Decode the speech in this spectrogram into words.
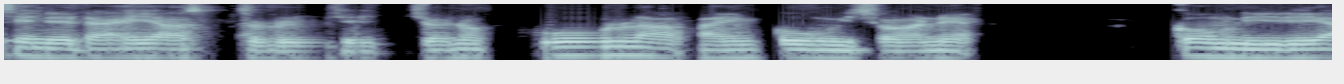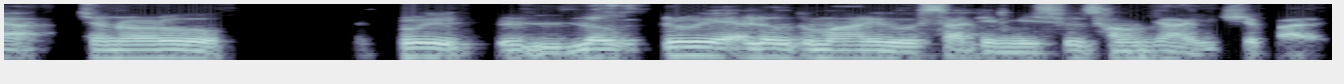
စဉ်နေ့တိုင်းအရဆိုလို့ရှိရင်ကျွန်တော်6လပိုင်းကုန်ပြီဆိုတော့ ਨੇ ကုမ္ပဏီတွေကကျွန်တော်တို့သူတို့သူတို့ရဲ့အလုပ်သမားတွေကိုစတင်ပြီးစုဆောင်းကြပြီဖြစ်ပါတယ်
